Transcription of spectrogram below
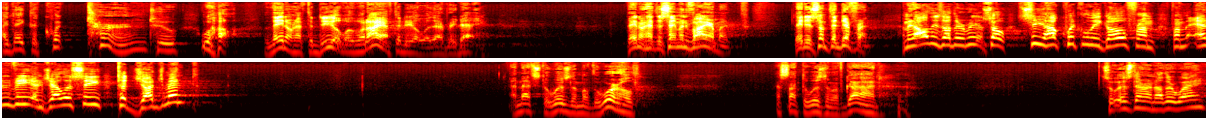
I make the quick turn to, well, they don't have to deal with what I have to deal with every day. They don't have the same environment. They did something different. I mean, all these other. So, see how quickly we go from, from envy and jealousy to judgment? And that's the wisdom of the world. That's not the wisdom of God. So, is there another way?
